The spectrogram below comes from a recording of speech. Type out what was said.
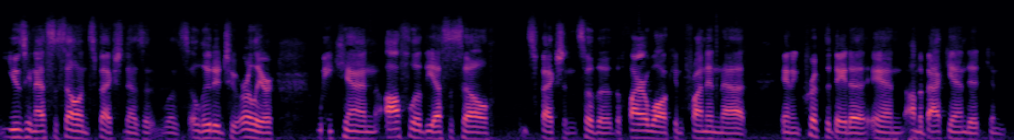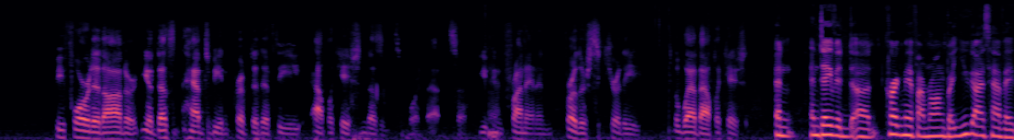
using SSL inspection, as it was alluded to earlier, we can offload the SSL inspection so the, the firewall can front end that and encrypt the data, and on the back end, it can be forwarded on or you know doesn't have to be encrypted if the application doesn't support that. So you can front end and further secure the the web application. And and David, uh, correct me if I'm wrong, but you guys have a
